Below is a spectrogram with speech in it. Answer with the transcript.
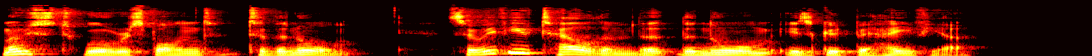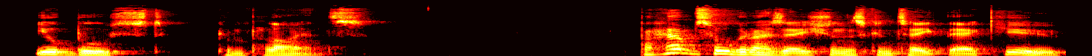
Most will respond to the norm. So if you tell them that the norm is good behaviour, you'll boost compliance. Perhaps organisations can take their cue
